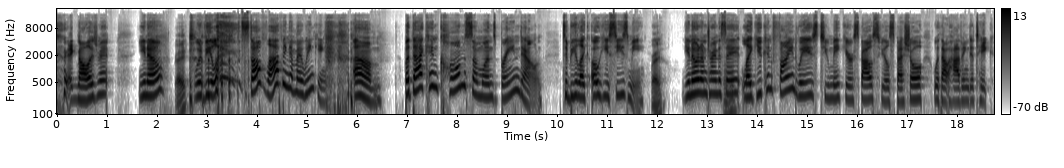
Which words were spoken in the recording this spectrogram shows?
acknowledgement, you know? right. Would be like stop laughing at my winking. Um but that can calm someone's brain down to be like oh he sees me. Right you know what i'm trying to uh-huh. say like you can find ways to make your spouse feel special without having to take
